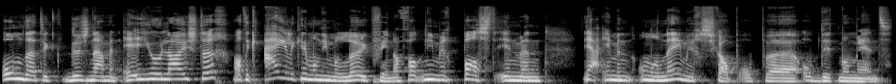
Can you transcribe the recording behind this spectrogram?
omdat ik dus naar mijn ego luister, wat ik eigenlijk helemaal niet meer leuk vind, of wat niet meer past in mijn, ja, in mijn ondernemerschap op, uh, op dit moment.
